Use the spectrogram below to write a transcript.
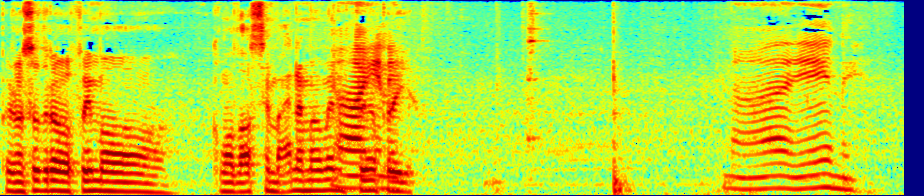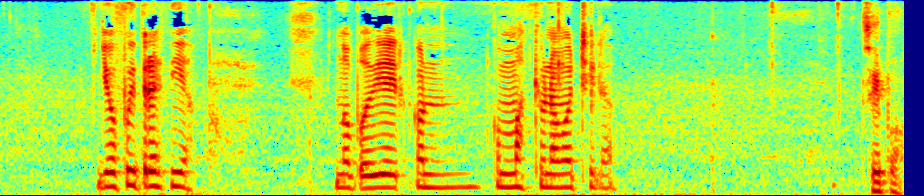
Pero nosotros fuimos como dos semanas más o menos, Ah, estuvimos por allá. Nada, N. Yo fui tres días. No podía ir con, con más que una mochila. Sí, pues.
